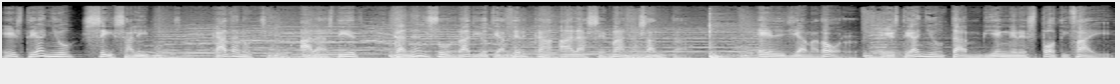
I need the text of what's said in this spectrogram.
Este año sí salimos. Cada noche, a las 10, Canal Sur Radio te acerca a la Semana Santa. El llamador. Este año también en Spotify.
